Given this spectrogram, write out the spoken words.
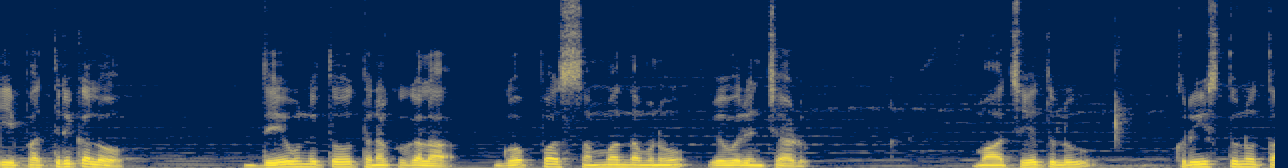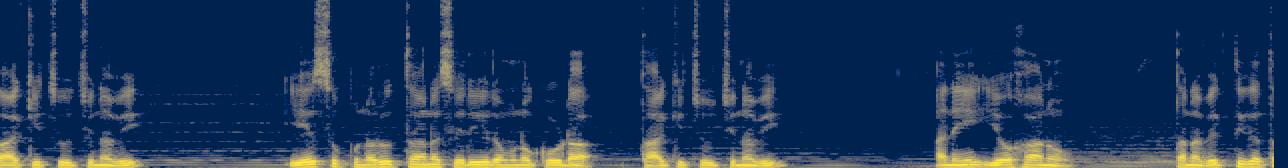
ఈ పత్రికలో దేవునితో తనకు గల గొప్ప సంబంధమును వివరించాడు. మా చేతులు క్రీస్తును తాకి చూచినవి యేసు పునరుత్థాన శరీరమును కూడా తాకి చూచినవి అని యోహాను తన వ్యక్తిగత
